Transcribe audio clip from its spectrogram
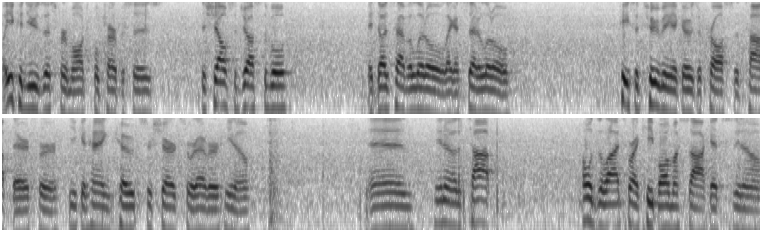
Well, you could use this for multiple purposes. The shelf's adjustable. It does have a little, like I said, a little piece of tubing that goes across the top there for you can hang coats or shirts or whatever you know. And you know the top holds the lights where I keep all my sockets you know.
